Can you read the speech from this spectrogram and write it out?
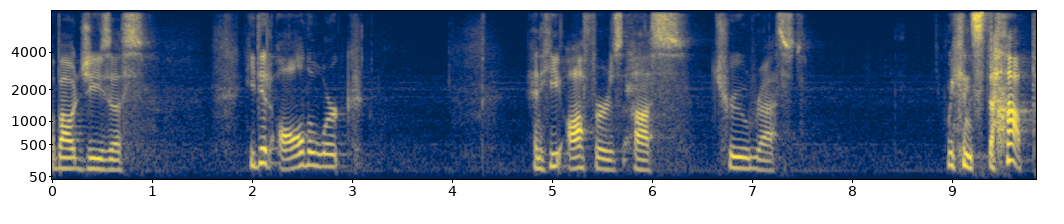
about Jesus. He did all the work, and He offers us true rest. We can stop.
